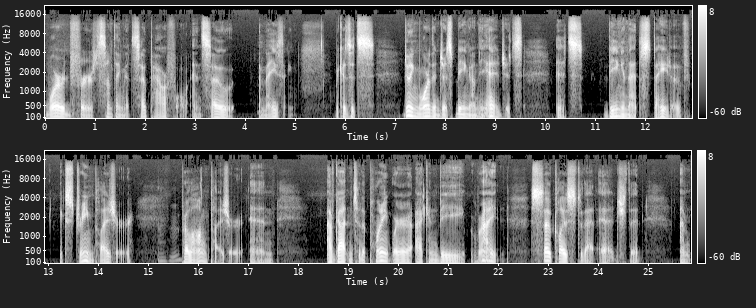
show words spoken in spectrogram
word for something that's so powerful and so amazing because it's doing more than just being on the edge it's it's being in that state of extreme pleasure mm-hmm. prolonged pleasure and I've gotten to the point where I can be right so close to that edge that I'm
